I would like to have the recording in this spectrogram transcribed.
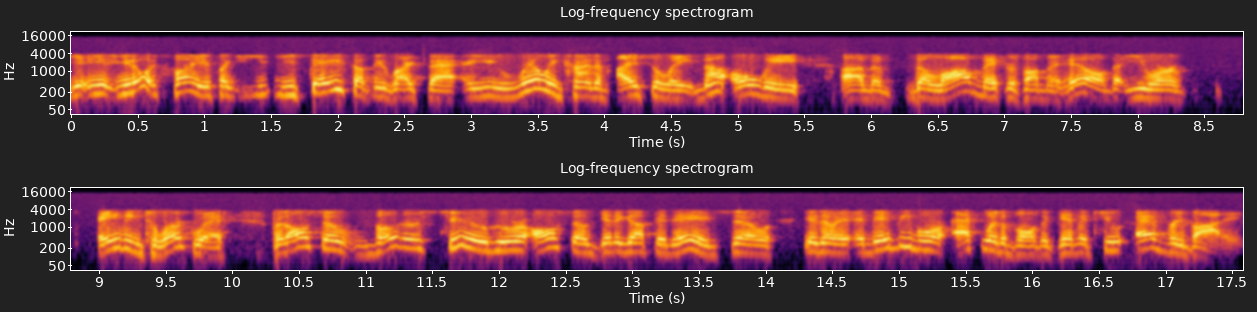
you, you, know what's funny? It's like you, you say something like that, and you really kind of isolate not only uh, the the lawmakers on the hill that you are aiming to work with, but also voters too who are also getting up in age. So you know it, it may be more equitable to give it to everybody.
